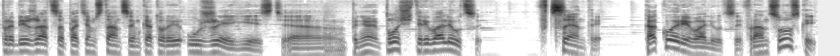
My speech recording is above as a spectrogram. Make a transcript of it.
пробежаться по тем станциям, которые уже есть. э, понимаете? Площадь революции в центре. Какой революции? Французской?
